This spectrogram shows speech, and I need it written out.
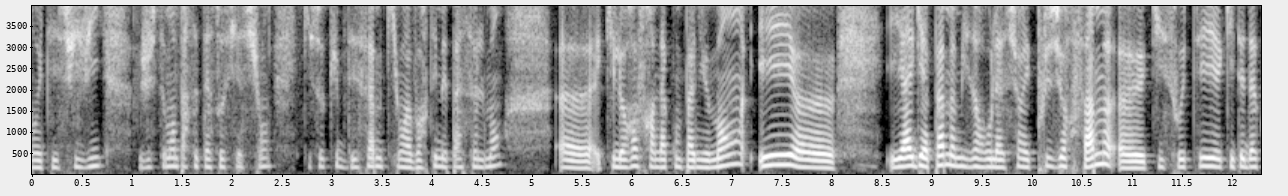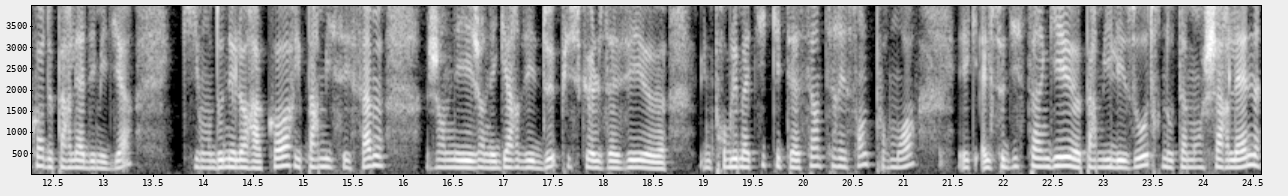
ont été suivies justement par cette association qui s'occupe des femmes qui ont avorté, mais pas seulement, et qui leur offre un accompagnement. Et, et Agapa m'a mise en relation avec plusieurs femmes qui souhaitaient, qui étaient d'accord de parler à des médias qui ont donné leur accord. Et parmi ces femmes, j'en ai, j'en ai gardé deux, puisqu'elles avaient euh, une problématique qui était assez intéressante pour moi. Et elles se distinguaient euh, parmi les autres, notamment Charlène,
